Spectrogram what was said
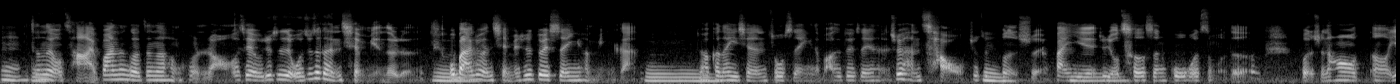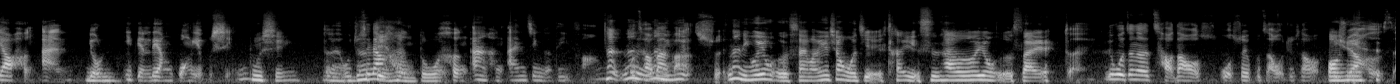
嗯，真的有差，不然那个真的很困扰。而且我就是我就是个很浅眠的人，嗯、我本来就很浅眠，就是对声音很敏感。嗯，然后可能以前做声音的吧，就对声音很，所以很吵，就是不能睡，嗯、半夜就有车声过或什么的不能睡。然后呃，要很暗，有一点亮光也不行，不行。对，我就是要很多很暗很安静的地方，那那才有办法睡。那你会用耳塞吗？因为像我姐她也是，她都会用耳塞。对，如果真的吵到我睡不着，我就是要必须要耳塞，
